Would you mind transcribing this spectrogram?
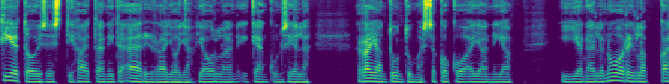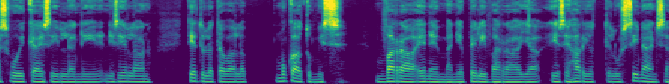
tietoisesti haetaan niitä äärirajoja ja ollaan ikään kuin siellä rajan tuntumassa koko ajan ja, ja näillä nuorilla kasvuikäisillä, niin, niin siellä on tietyllä tavalla mukautumisvaraa enemmän ja pelivaraa ja, ja se harjoittelu sinänsä,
